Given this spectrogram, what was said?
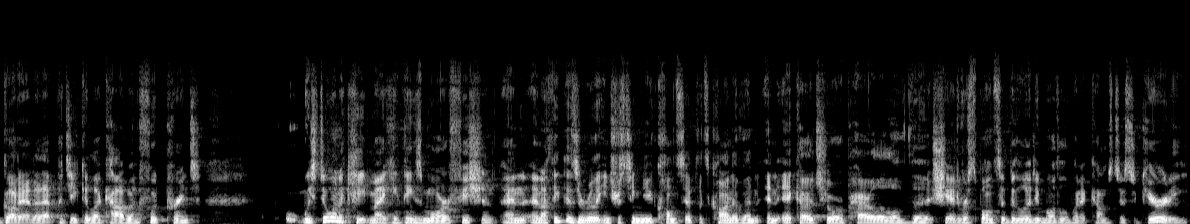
got out of that particular carbon footprint, we still want to keep making things more efficient. And, and I think there's a really interesting new concept that's kind of an, an echo to or a parallel of the shared responsibility model when it comes to security.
